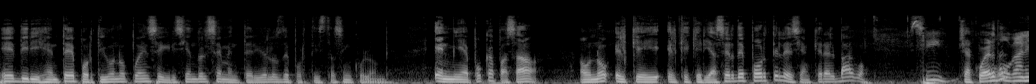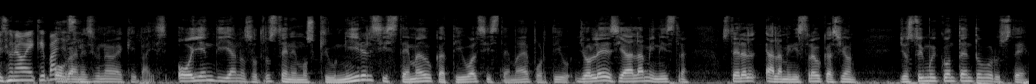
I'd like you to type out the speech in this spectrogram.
eh, dirigente deportivo, no pueden seguir siendo el cementerio de los deportistas en Colombia. En mi época pasaba. A uno, el que, el que quería hacer deporte le decían que era el vago. Sí. ¿Se acuerda? O gánese una beca y O váyase. gánese una beca y váyase. Hoy en día nosotros tenemos que unir el sistema educativo al sistema deportivo. Yo le decía a la ministra, usted era a la ministra de Educación, yo estoy muy contento por usted,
